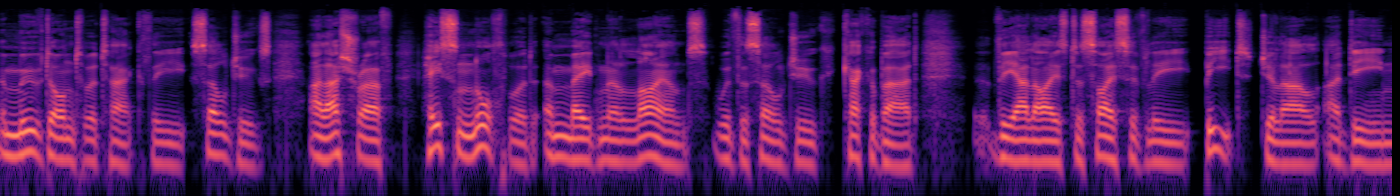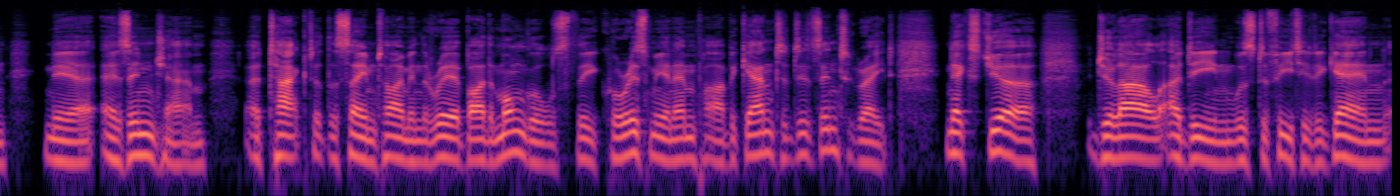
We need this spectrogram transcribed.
and moved on to attack the Seljuks. Al Ashraf hastened northward and made an alliance with the Seljuk Kakubad. The Allies decisively beat Jalal ad-Din near Erzincan. Attacked at the same time in the rear by the Mongols, the Khwarezmian Empire began to disintegrate. Next year, Jalal ad-Din was defeated again,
